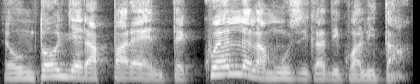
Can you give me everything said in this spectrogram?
è un togliere apparente. Quella è la musica di qualità.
